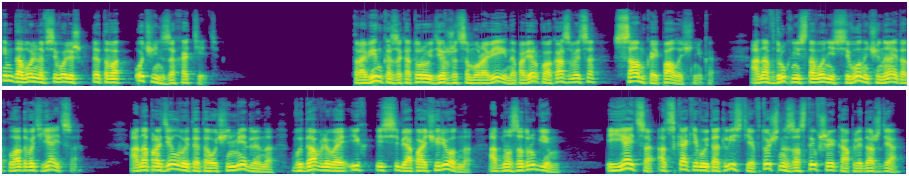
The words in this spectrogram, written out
им довольно всего лишь этого очень захотеть. Травинка, за которую держится муравей, на поверку оказывается самкой палочника. Она вдруг ни с того ни с сего начинает откладывать яйца. Она проделывает это очень медленно, выдавливая их из себя поочередно, одно за другим – и яйца отскакивают от листьев точно застывшие капли дождя.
